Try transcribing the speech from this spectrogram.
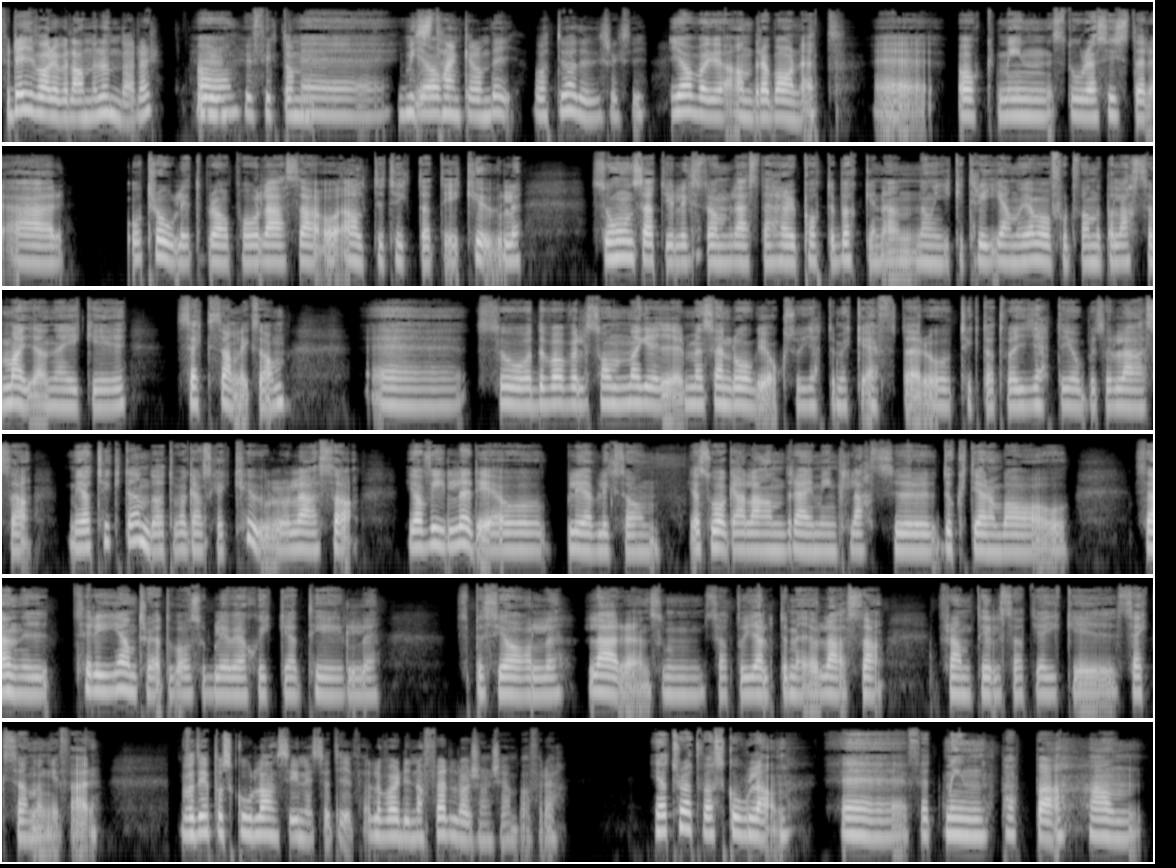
För dig var det väl annorlunda eller? Hur, ja. hur fick de eh, misstankar jag, om dig och att du hade dyslexi? Jag var ju andra barnet eh, och min stora syster är otroligt bra på att läsa och alltid tyckt att det är kul. Så hon satt ju liksom läste Harry Potter-böckerna när hon gick i trean och jag var fortfarande på Lasse-Maja när jag gick i sexan. Liksom. Eh, så det var väl sådana grejer. Men sen låg jag också jättemycket efter och tyckte att det var jättejobbigt att läsa. Men jag tyckte ändå att det var ganska kul att läsa jag ville det och blev liksom, jag såg alla andra i min klass hur duktiga de var och sen i trean tror jag att det var så blev jag skickad till specialläraren som satt och hjälpte mig att läsa fram tills att jag gick i sexan ungefär. Var det på skolans initiativ eller var det dina föräldrar som kämpade för det? Jag tror att det var skolan. Eh, för att min pappa, han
